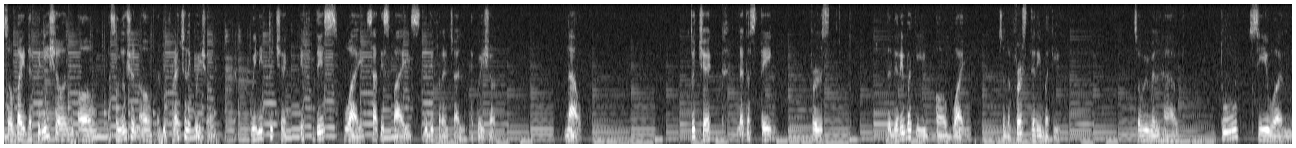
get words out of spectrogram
So by definition of a solution of a differential equation, we need to check if this y satisfies the differential equation. Now, to check, let us take first the derivative of y. So the first derivative. So we will have 2c1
